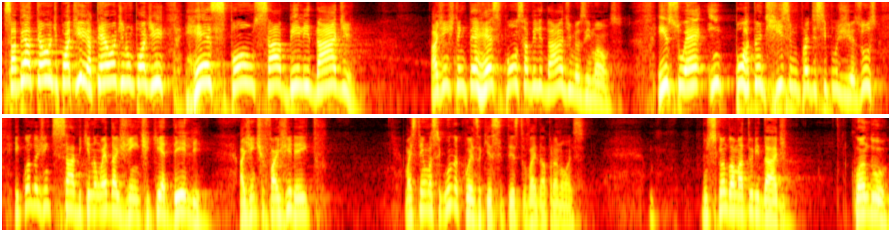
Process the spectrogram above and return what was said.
Saber até onde pode ir, até onde não pode ir. Responsabilidade. A gente tem que ter responsabilidade, meus irmãos. Isso é importantíssimo para discípulos de Jesus. E quando a gente sabe que não é da gente, que é dele, a gente faz direito. Mas tem uma segunda coisa que esse texto vai dar para nós. Buscando a maturidade, quando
